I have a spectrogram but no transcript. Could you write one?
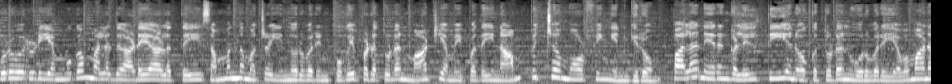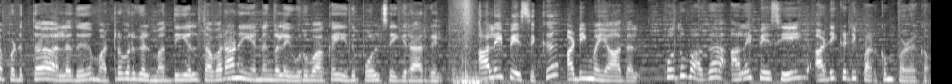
ஒருவருடைய முகம் அல்லது அடையாளத்தை சம்பந்தமற்ற இன்னொருவரின் புகைப்படத்துடன் மாற்றி அமைப்பதை நாம் பிக்சர் மார்பிங் என்கிறோம். பல நேரங்களில் தீய நோக்கத்துடன் ஒருவரை அவமானப்படுத்த அல்லது மற்றவர்கள் மத்தியில் தவறான எண்ணங்களை உருவாக்க இதுபோல் செய்கிறார்கள். அலைபேசிக்கு அடிமையாதல். பொதுவாக அலைபேசியை அடிக்கடி பார்க்கும் பழக்கம்.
